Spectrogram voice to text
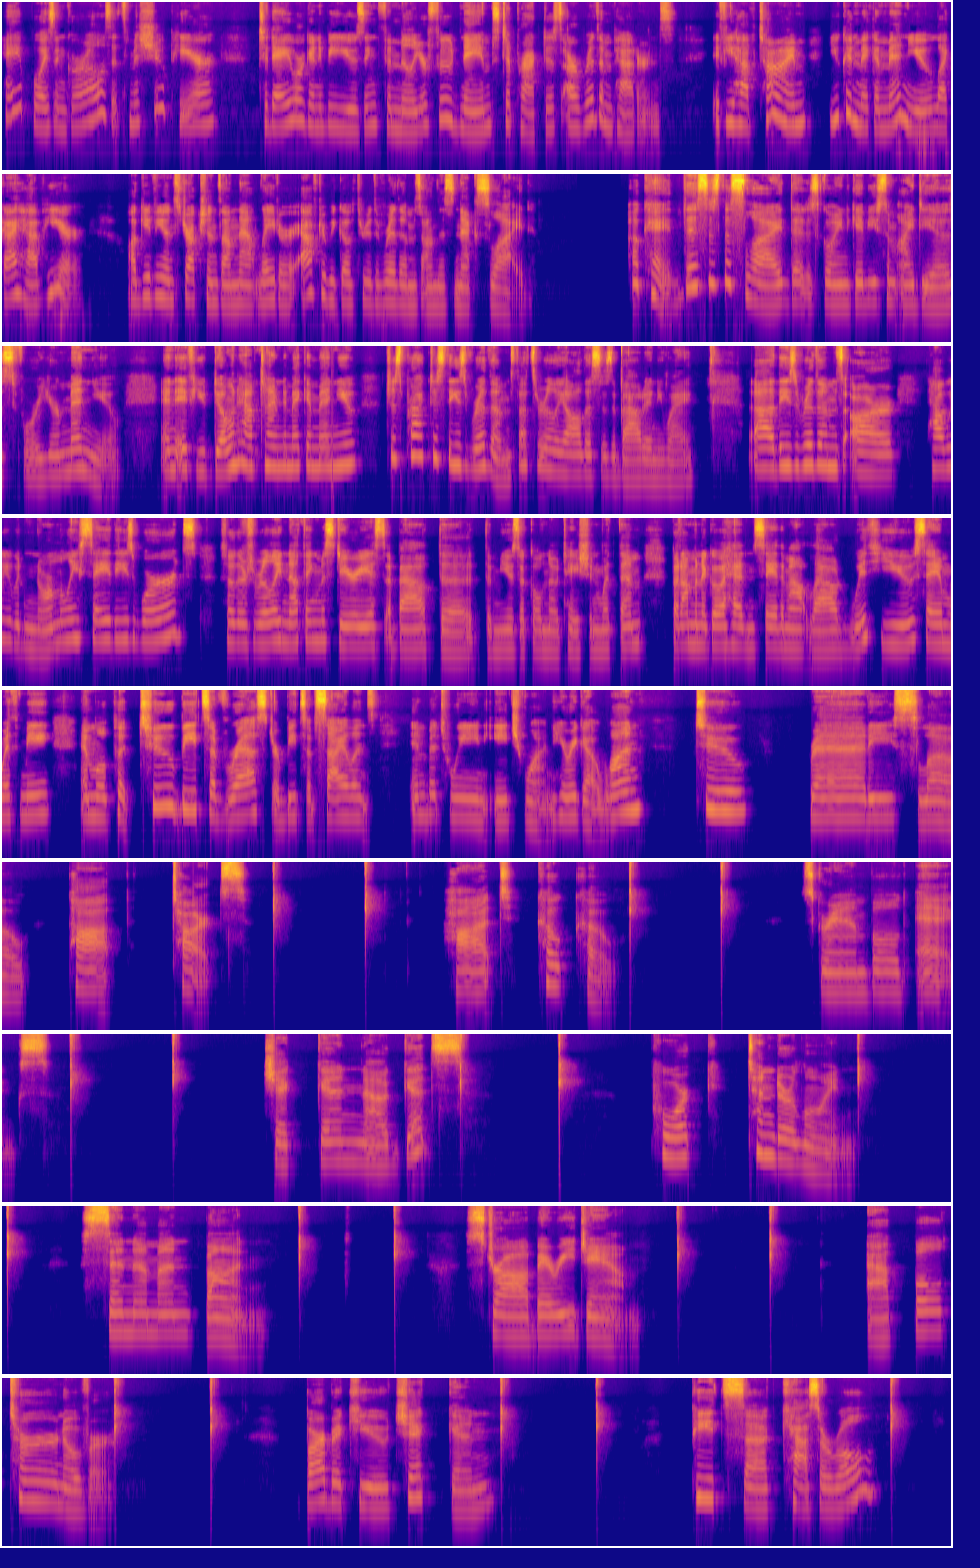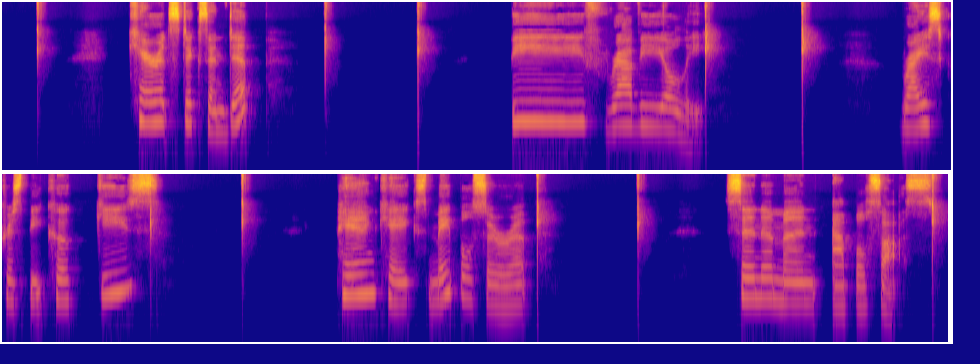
Hey boys and girls, it's Miss Shoup here. Today we're going to be using familiar food names to practice our rhythm patterns. If you have time, you can make a menu like I have here. I'll give you instructions on that later after we go through the rhythms on this next slide. Okay, this is the slide that is going to give you some ideas for your menu. And if you don't have time to make a menu, just practice these rhythms. That's really all this is about anyway. Uh, these rhythms are how we would normally say these words. So there's really nothing mysterious about the, the musical notation with them. But I'm going to go ahead and say them out loud with you. Say them with me. And we'll put two beats of rest or beats of silence in between each one. Here we go. One, two, ready, slow, pop tarts, hot cocoa, scrambled eggs, chicken nuggets, pork tenderloin, cinnamon bun, strawberry jam, apple turnover, barbecue chicken, pizza casserole, carrot sticks and dip, beef ravioli, Rice crispy cookies, pancakes, maple syrup, cinnamon applesauce.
